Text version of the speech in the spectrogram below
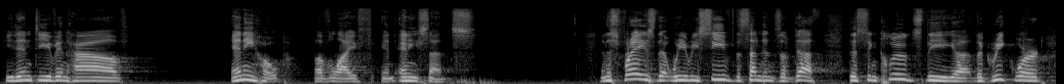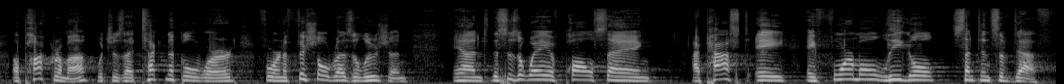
He didn't even have any hope of life in any sense. And this phrase that we received the sentence of death, this includes the, uh, the Greek word apokryma, which is a technical word for an official resolution. And this is a way of Paul saying, I passed a, a formal legal sentence of death.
